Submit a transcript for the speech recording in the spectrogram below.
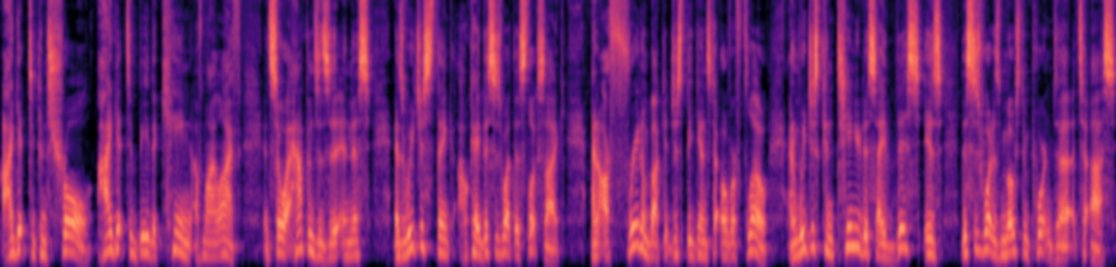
I get to control. I get to be the king of my life. And so what happens is in this, as we just think, okay, this is what this looks like, and our freedom bucket just begins to overflow, and we just continue to say, this is this is what is most important to, to us.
